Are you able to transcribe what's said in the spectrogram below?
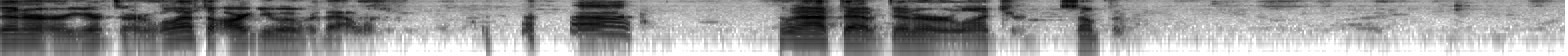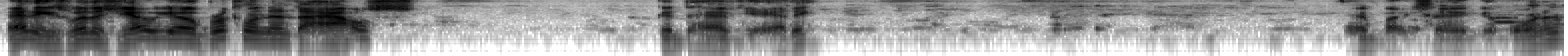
dinner or your turn. We'll have to argue over that one. we'll have to have dinner or lunch or something. Eddie's with us. Yo Yo Brooklyn in the house. Good to have you, Eddie. Everybody saying good morning.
